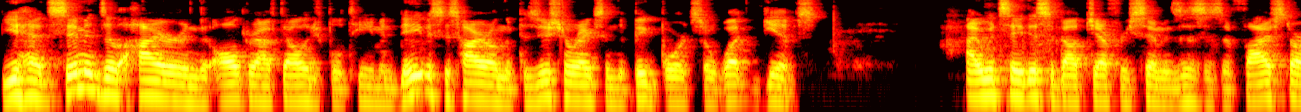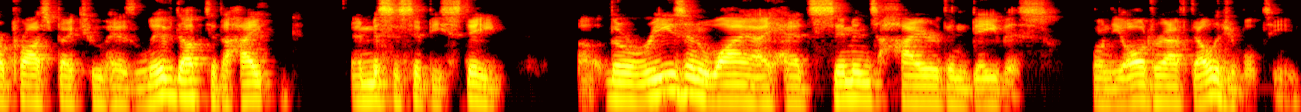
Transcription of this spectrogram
You had Simmons higher in the all draft eligible team, and Davis is higher on the position ranks in the big board, so what gives? I would say this about Jeffrey Simmons. This is a five star prospect who has lived up to the hype at Mississippi State. Uh, the reason why I had Simmons higher than Davis on the all draft eligible team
